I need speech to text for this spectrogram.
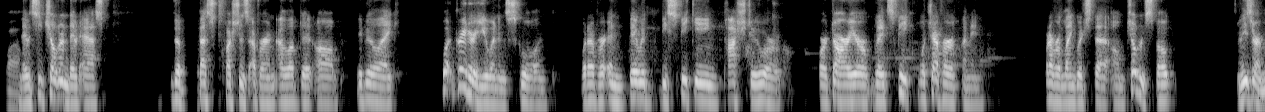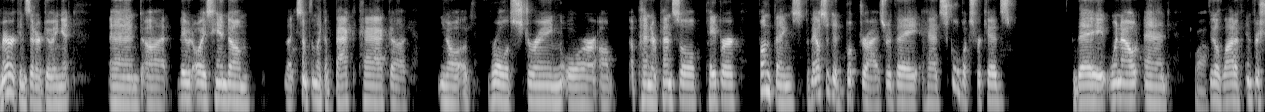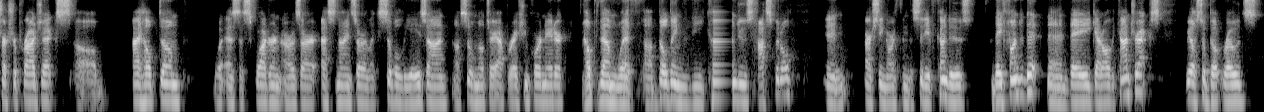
Wow. They would see children, they would ask the best questions ever. And I loved it. Um, they'd be like, what grade are you in in school? And whatever. And they would be speaking Pashto or, or Dari, or they'd speak whichever, I mean, whatever language the um, children spoke. And these are Americans that are doing it. And uh, they would always hand them like something like a backpack, uh, you know, a roll of string or um, a pen or pencil, paper, fun things. But they also did book drives where they had school books for kids. They went out and wow. did a lot of infrastructure projects. Um, I helped them as a squadron or as our S9, so our like civil liaison, uh, civil military operation coordinator, helped them with uh, building the Kunduz Hospital in RC North in the city of Kunduz. They funded it and they got all the contracts. We also built roads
